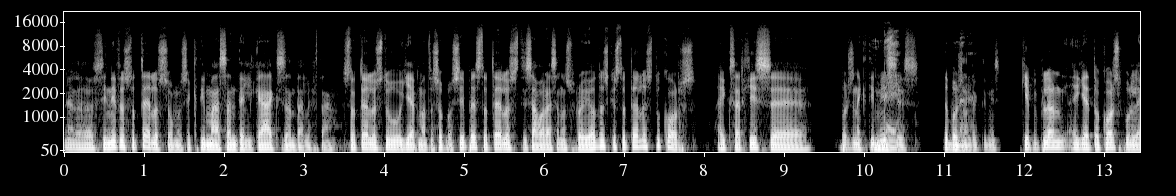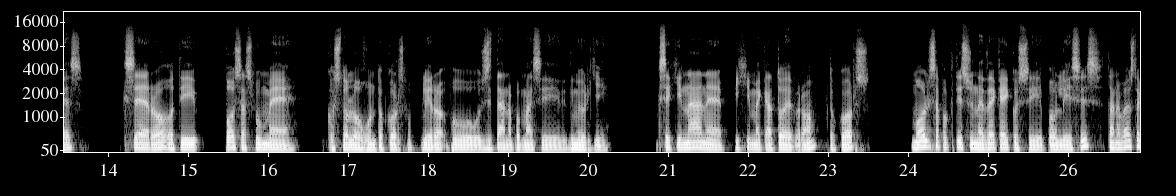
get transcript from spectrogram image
Ναι, αλλά συνήθως στο τέλος όμως εκτιμάς αν τελικά άξιζαν τα λεφτά. Στο τέλος του γεύματος, όπως είπες, στο τέλος της αγοράς ενός προϊόντος και στο τέλος του course. Εξ αρχής ε, μπορείς να εκτιμήσεις. Δεν μπορείς Ναι. να το εκτιμήσεις. Και επιπλέον ε, για το course που λες, ξέρω ότι πώς ας πούμε κοστολογούν το course που, πληρω... που ζητάνε από εμάς οι δημιουργοί. Ξεκινάνε π.χ. με 100 ευρώ το course. Μόλις αποκτήσουν 10-20 πωλήσεις, το ανεβάζουν στο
